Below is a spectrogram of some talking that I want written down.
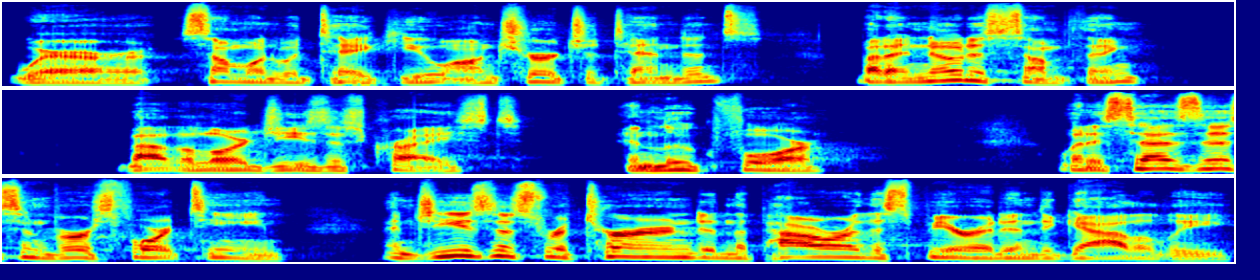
where someone would take you on church attendance, but I noticed something about the Lord Jesus Christ in Luke 4 when it says this in verse 14 and Jesus returned in the power of the Spirit into Galilee.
